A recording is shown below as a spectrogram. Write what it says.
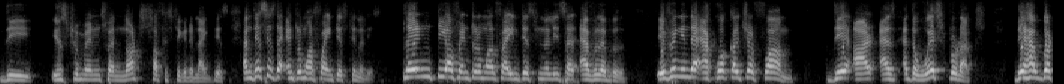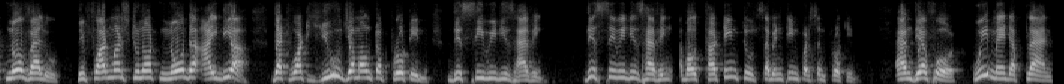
the instruments were not sophisticated like this. And this is the enteromorpha intestinalis. Plenty of enteromorpha intestinalis are available. Even in the aquaculture farm they are as at the waste products. They have got no value. The farmers do not know the idea that what huge amount of protein this seaweed is having. This seaweed is having about 13 to 17 percent protein. And therefore we made a plan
